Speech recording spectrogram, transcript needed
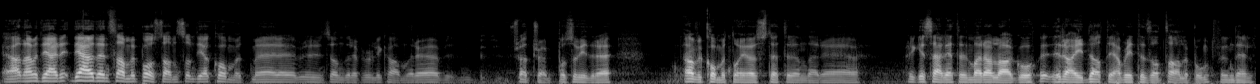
ja, nei, men det er, det er, jo den samme påstanden som de har kommet med, sånne republikanere fra Trump osv. Har vel kommet nå i høst etter den derre ikke særlig etter Mar-a-Lago-raidet at det har blitt en sånn talepunkt for en del.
